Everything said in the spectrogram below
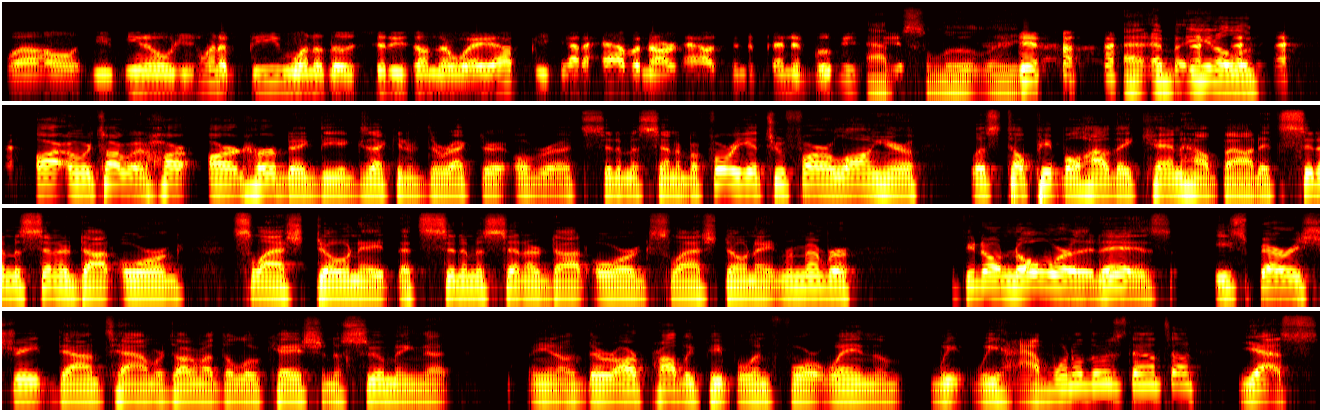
Well, you, you know, you want to be one of those cities on their way up, you got to have an art house independent movie theater. Absolutely. Yeah. and, but you know, look, Art, we're talking about Art Herbig, the executive director over at Cinema Center. Before we get too far along here, let's tell people how they can help out. It's cinemacenter.org slash donate. That's cinemacenter.org slash donate. And remember, if you don't know where it is, East Berry Street, downtown, we're talking about the location, assuming that, you know, there are probably people in Fort Wayne. We, we have one of those downtown? Yes.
